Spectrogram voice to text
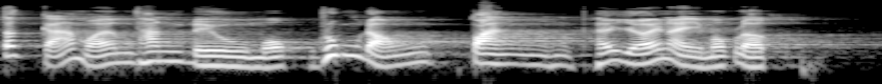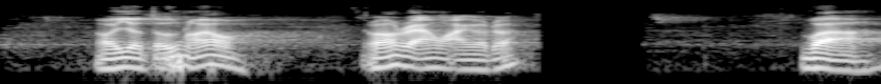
Tất cả mọi âm thanh đều một rung động toàn thế giới này một lượt. Rồi giờ tưởng nổi không? Đó, ra ngoài rồi đó. Và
